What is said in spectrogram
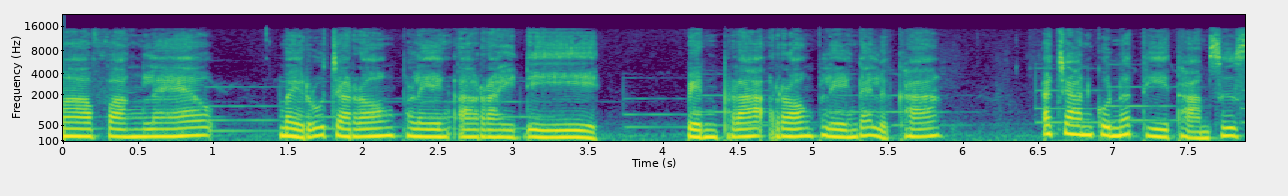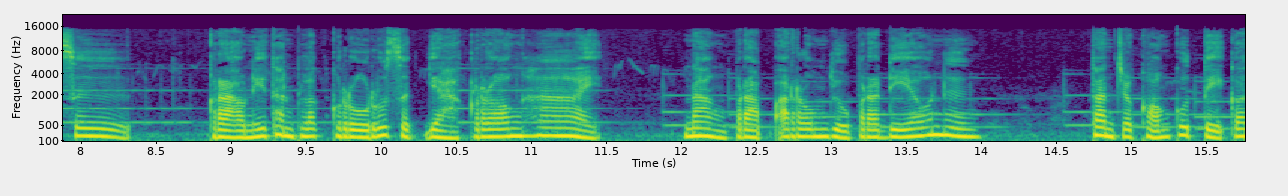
มาฟังแล้ว ไม่รู้จะร้องเพลงอะไรดี เป็นพระร้องเพลงได้หรือคะ อาจารย์กุณทีถามซื่อๆ คราวนี้ท่านพระครูรู้สึกอยากร้องไห้ นั่งปรับอารมณ์อยู่ประเดี๋ยวหนึ่ง ท่านเจ้าของกุฏิก็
